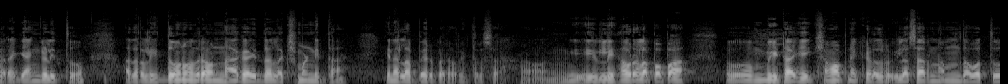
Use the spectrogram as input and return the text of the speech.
ಬೇರೆ ಗ್ಯಾಂಗ್ಗಳಿತ್ತು ಅದರಲ್ಲಿ ಇದ್ದವನು ಅಂದರೆ ಅವ್ನು ನಾಗ ಇದ್ದ ಲಕ್ಷ್ಮಣ್ ಇದ್ದ. ಇನ್ನೆಲ್ಲ ಬೇರೆ ಬೇರೆಯವ್ರು ಇದ್ರು ಸರ್. ಇರಲಿ, ಅವರೆಲ್ಲ ಪಾಪ ಮೀಟ್ ಆಗಿ ಕ್ಷಮಾಪಣೆ ಕೇಳಿದ್ರು. ಇಲ್ಲ ಸರ್, ನಮ್ದು ಅವತ್ತು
